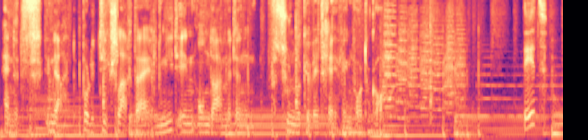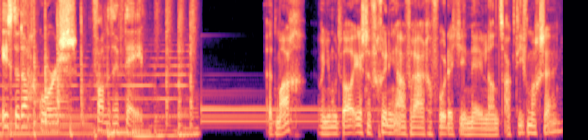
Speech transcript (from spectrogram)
En het, ja, de politiek slaagt er eigenlijk niet in om daar met een fatsoenlijke wetgeving voor te komen. Dit is de dagkoers van het FD. Het mag, maar je moet wel eerst een vergunning aanvragen voordat je in Nederland actief mag zijn.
